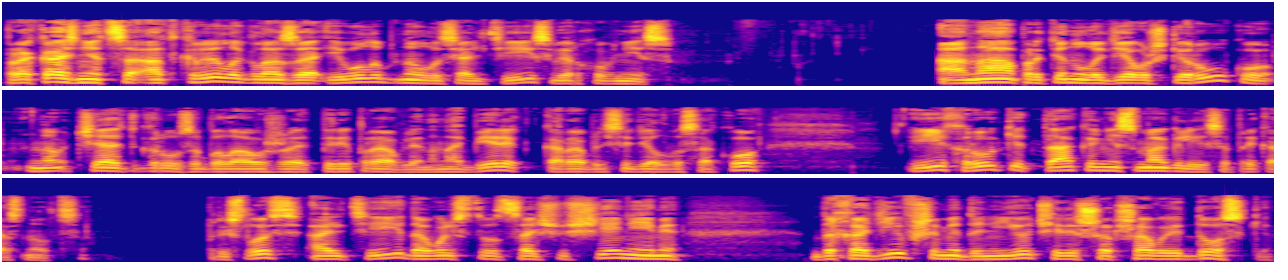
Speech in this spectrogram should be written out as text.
Проказница открыла глаза и улыбнулась Альтии сверху вниз. Она протянула девушке руку, но часть груза была уже переправлена на берег, корабль сидел высоко, и их руки так и не смогли соприкоснуться. Пришлось Альтии довольствоваться ощущениями, доходившими до нее через шершавые доски,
